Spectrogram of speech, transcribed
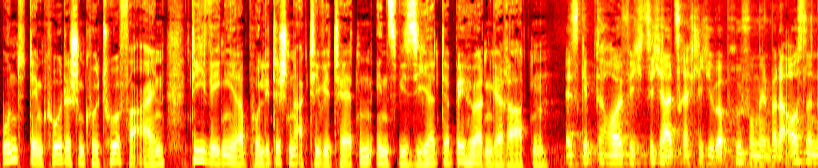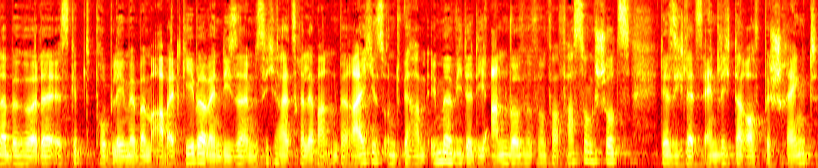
und dem kurdischen Kulturverein, die wegen ihrer politischen Aktivitäten ins Visier der Behörden geraten. Es gibt häufig sicherheitsrechtliche Überprüfungen bei der Ausländerbehörde, es gibt Probleme beim Arbeitgeber, wenn dieser im sicherheitsrelevanten Bereich ist und wir haben immer wieder die Anwürfe vom Verfassungsschutz, der sich letztendlich darauf beschränkt,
